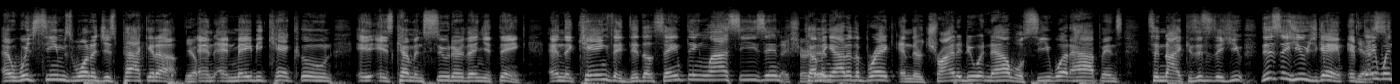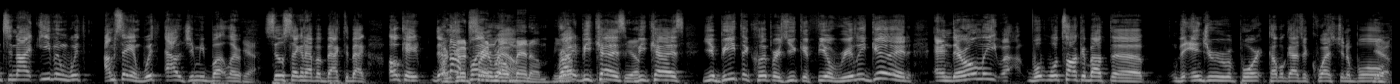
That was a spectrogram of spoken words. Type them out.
and which teams want to just pack it up. Yep. And and maybe Cancun is, is coming sooner than you think. And the Kings, they did the same thing last season, sure coming did. out of the break, and they're trying to do it now. We'll see what happens tonight because this is a huge this is a huge game. If they win tonight, even with I'm saying without Jimmy Butler, Yeah. still second half a back to back. Okay, they're Our not playing around, momentum. Yep. right? Because because you beat the Clippers, you could feel really good, and they're only. Uh, we'll, we'll talk about the the injury report. A couple guys are questionable. Yep.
